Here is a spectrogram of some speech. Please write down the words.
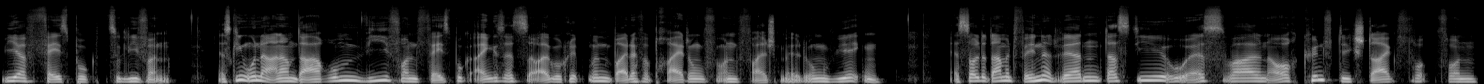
via Facebook zu liefern. Es ging unter anderem darum, wie von Facebook eingesetzte Algorithmen bei der Verbreitung von Falschmeldungen wirken. Es sollte damit verhindert werden, dass die US-Wahlen auch künftig stark von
